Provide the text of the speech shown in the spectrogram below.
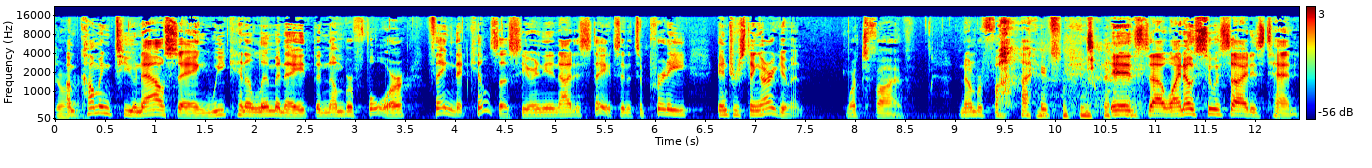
I'm coming to you now saying we can eliminate the number four thing that kills us here in the United States, and it's a pretty interesting argument. What's five? Number five is uh, well, I know suicide is ten.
